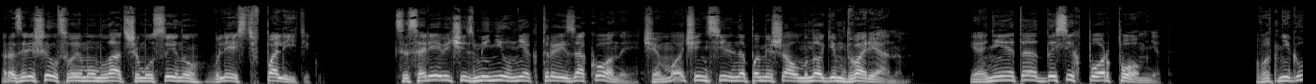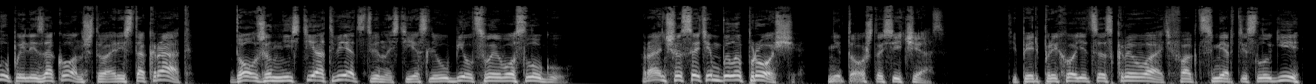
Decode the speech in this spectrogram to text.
разрешил своему младшему сыну влезть в политику. Цесаревич изменил некоторые законы, чем очень сильно помешал многим дворянам. И они это до сих пор помнят. Вот не глупый ли закон, что аристократ должен нести ответственность, если убил своего слугу? Раньше с этим было проще, не то что сейчас. Теперь приходится скрывать факт смерти слуги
